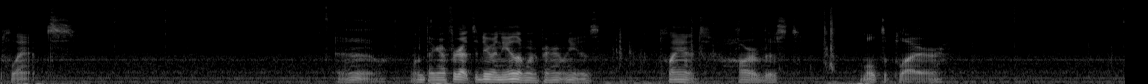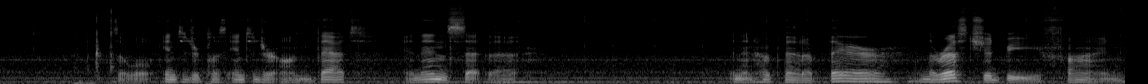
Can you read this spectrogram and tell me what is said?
plants. Oh, one thing I forgot to do in the other one apparently is plant harvest multiplier. So we'll integer plus integer on that and then set that and then hook that up there and the rest should be fine.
